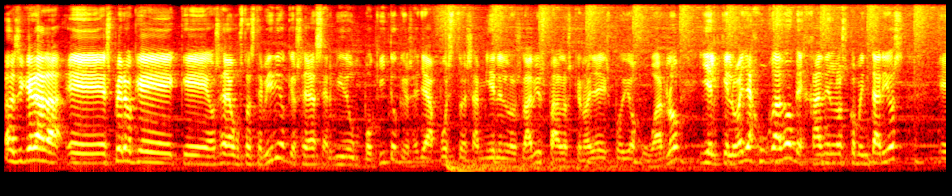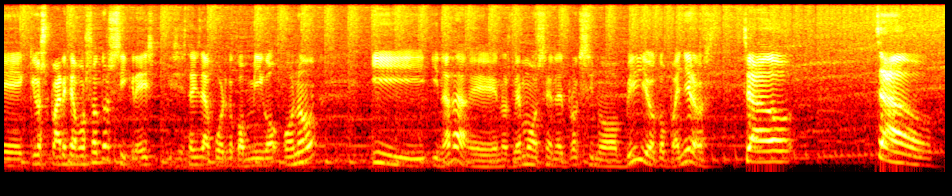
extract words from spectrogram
Así que nada, eh, espero que, os haya gustado este vídeo, que os haya servido un poquito, que os haya puesto esa miel en los labios para los que no hayáis podido jugarlo. Y el que lo haya jugado, dejad en los comentarios eh, qué os parece a vosotros, si creéis y si estáis de acuerdo conmigo o no. Y, nada, eh, nos vemos en el próximo vídeo, compañeros. ¡Chao! ¡Chao!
